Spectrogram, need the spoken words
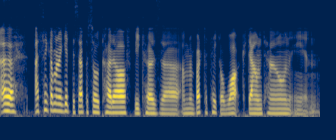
Uh, I think I'm gonna get this episode cut off because uh, I'm about to take a walk downtown and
